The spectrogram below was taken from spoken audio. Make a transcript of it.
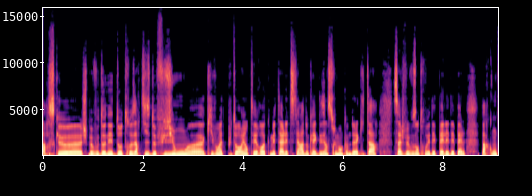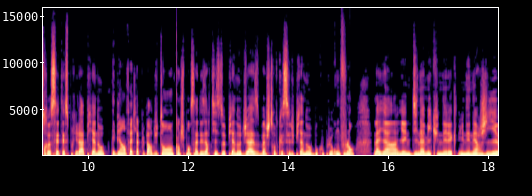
parce que euh, je peux vous donner d'autres artistes de fusion euh, qui vont être plutôt orientés rock, metal, etc. Donc avec des instruments comme de la guitare. Ça, je vais vous en trouver des pelles et des pelles. Par contre, cet esprit-là, piano, eh bien en fait, la plupart du temps, quand je pense à des artistes de piano jazz, ben, je trouve que c'est du piano beaucoup plus ronflant. Là, il y, a, y a une dynamique, une, énergie,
